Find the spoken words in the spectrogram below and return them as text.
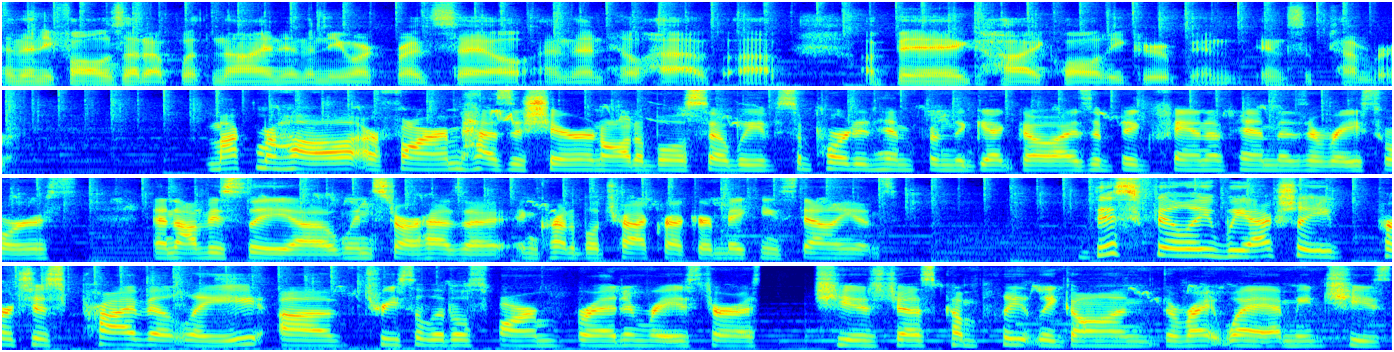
And then he follows that up with nine in the New York bred sale, and then he'll have uh, a big high quality group in, in September. Mark our farm, has a share in Audible, so we've supported him from the get-go. I was a big fan of him as a racehorse. And obviously, uh, Winstar has an incredible track record making stallions. This filly we actually purchased privately of Teresa Little's farm, bred and raised her. She has just completely gone the right way. I mean, she's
